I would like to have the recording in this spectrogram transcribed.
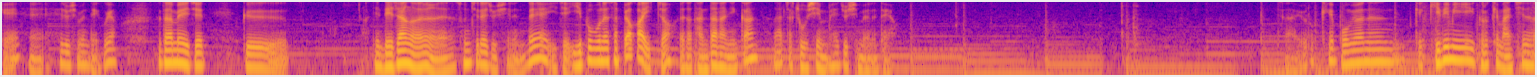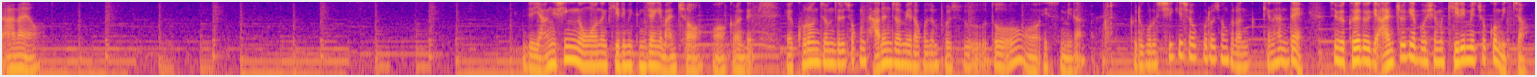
이렇게 예, 해주시면 되고요. 그 다음에 이제 그 내장을 손질해 주시는데 이제 이 부분에서 뼈가 있죠. 그래서 단단하니까 살짝 조심해 주시면 돼요. 자, 이렇게 보면은 기름이 그렇게 많지는 않아요. 이제 양식 농어는 기름이 굉장히 많죠. 어, 그런데 예, 그런 점들이 조금 다른 점이라고 좀 볼 수도 어, 있습니다. 그리고 시기적으로 좀 그렇긴 한데 지금 그래도 이게 안쪽에 보시면 기름이 조금 있죠.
